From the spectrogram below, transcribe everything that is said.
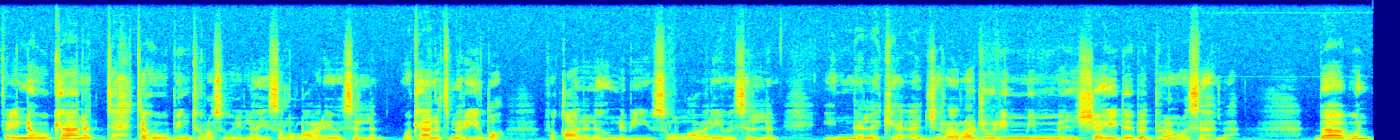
فإنه كانت تحته بنت رسول الله صلى الله عليه وسلم وكانت مريضة فقال له النبي صلى الله عليه وسلم: إن لك أجر رجل ممن شهد بدرا وسهمه. باب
